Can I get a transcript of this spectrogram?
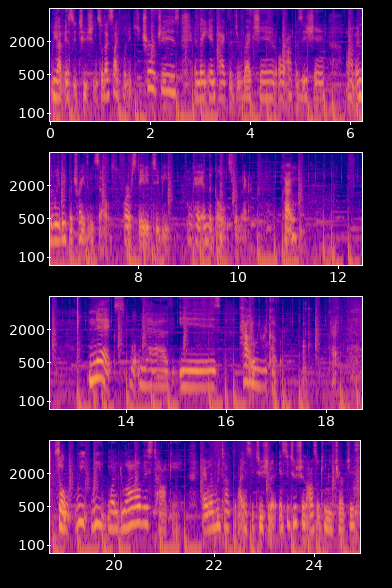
we have institutions. So that's like when it's churches and they impact the direction or opposition um, and the way they portray themselves or stated to be. Okay. And the goals from there. Okay. Next, what we have is how do we recover? So we we want to do all this talking and when we talked about institutional, institution also can mean churches.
